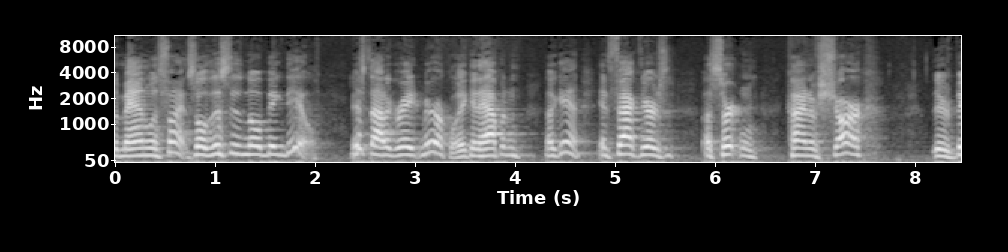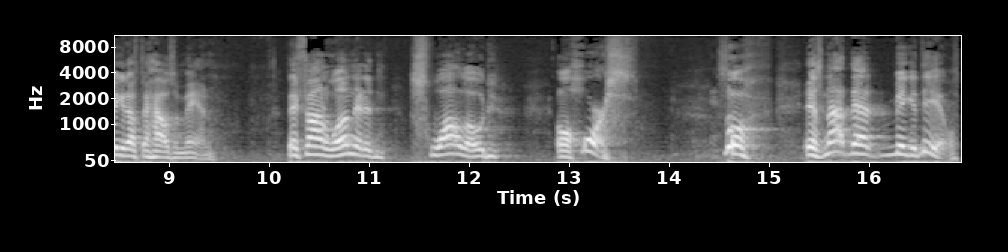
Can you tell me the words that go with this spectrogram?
the man was fine. So this is no big deal. It's not a great miracle. It could happen again. In fact, there's a certain kind of shark that was big enough to house a man. They found one that had swallowed a horse. So it's not that big a deal.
